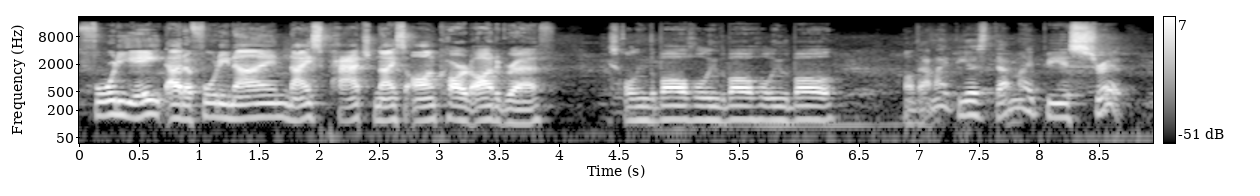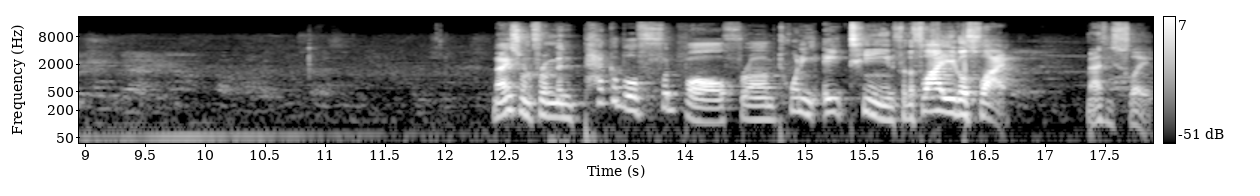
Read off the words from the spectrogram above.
48 out of 49. Nice patch, nice on-card autograph. He's holding the ball, holding the ball, holding the ball. Oh, that might be a that might be a strip. Nice one from Impeccable Football from 2018 for the Fly Eagles Fly. Matthew Slade.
